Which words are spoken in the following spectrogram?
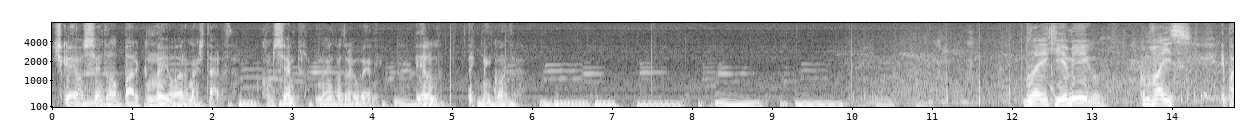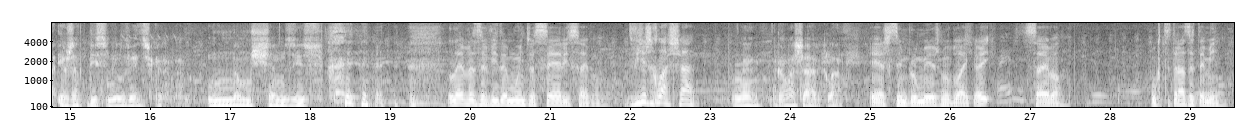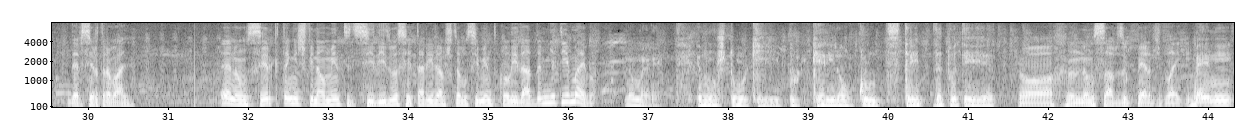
Cheguei ao Central Park meia hora mais tarde. Como sempre, não encontrei o Benny. Ele é que me encontra. Blake, amigo, como vai isso? Epá, eu já te disse mil vezes, caramba. Não me chames isso. Levas a vida muito a sério, Sable. Devias relaxar. É, relaxar, claro. És sempre o mesmo, Blake. Ei, Sable. O que te traz até mim deve ser trabalho. A não ser que tenhas finalmente decidido aceitar ir ao estabelecimento de qualidade da minha tia Mabel. Não, Benny. Eu não estou aqui porque quero ir ao clube de strip da tua tia. Oh, não sabes o que perdes, Blake. Benny,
